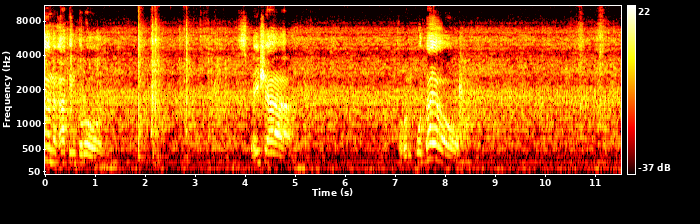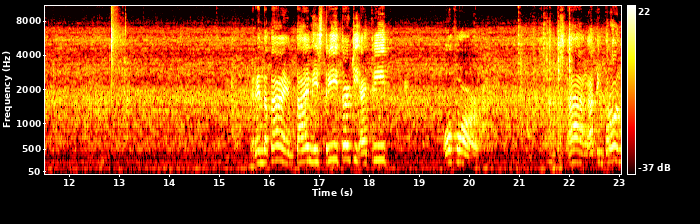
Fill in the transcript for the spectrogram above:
Ayan ang ating turon. Special. Turon po tayo. Merenda time. Time is 3.30 ay 3.04. Tapos na ang ating turon.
